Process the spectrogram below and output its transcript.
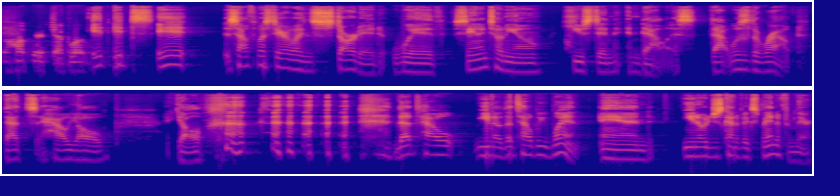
the hub here is JetBlue. It, it's it. Southwest Airlines started with San Antonio, Houston, and Dallas. That was the route. That's how y'all y'all. that's how, you know, that's how we went. And, you know, just kind of expanded from there.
